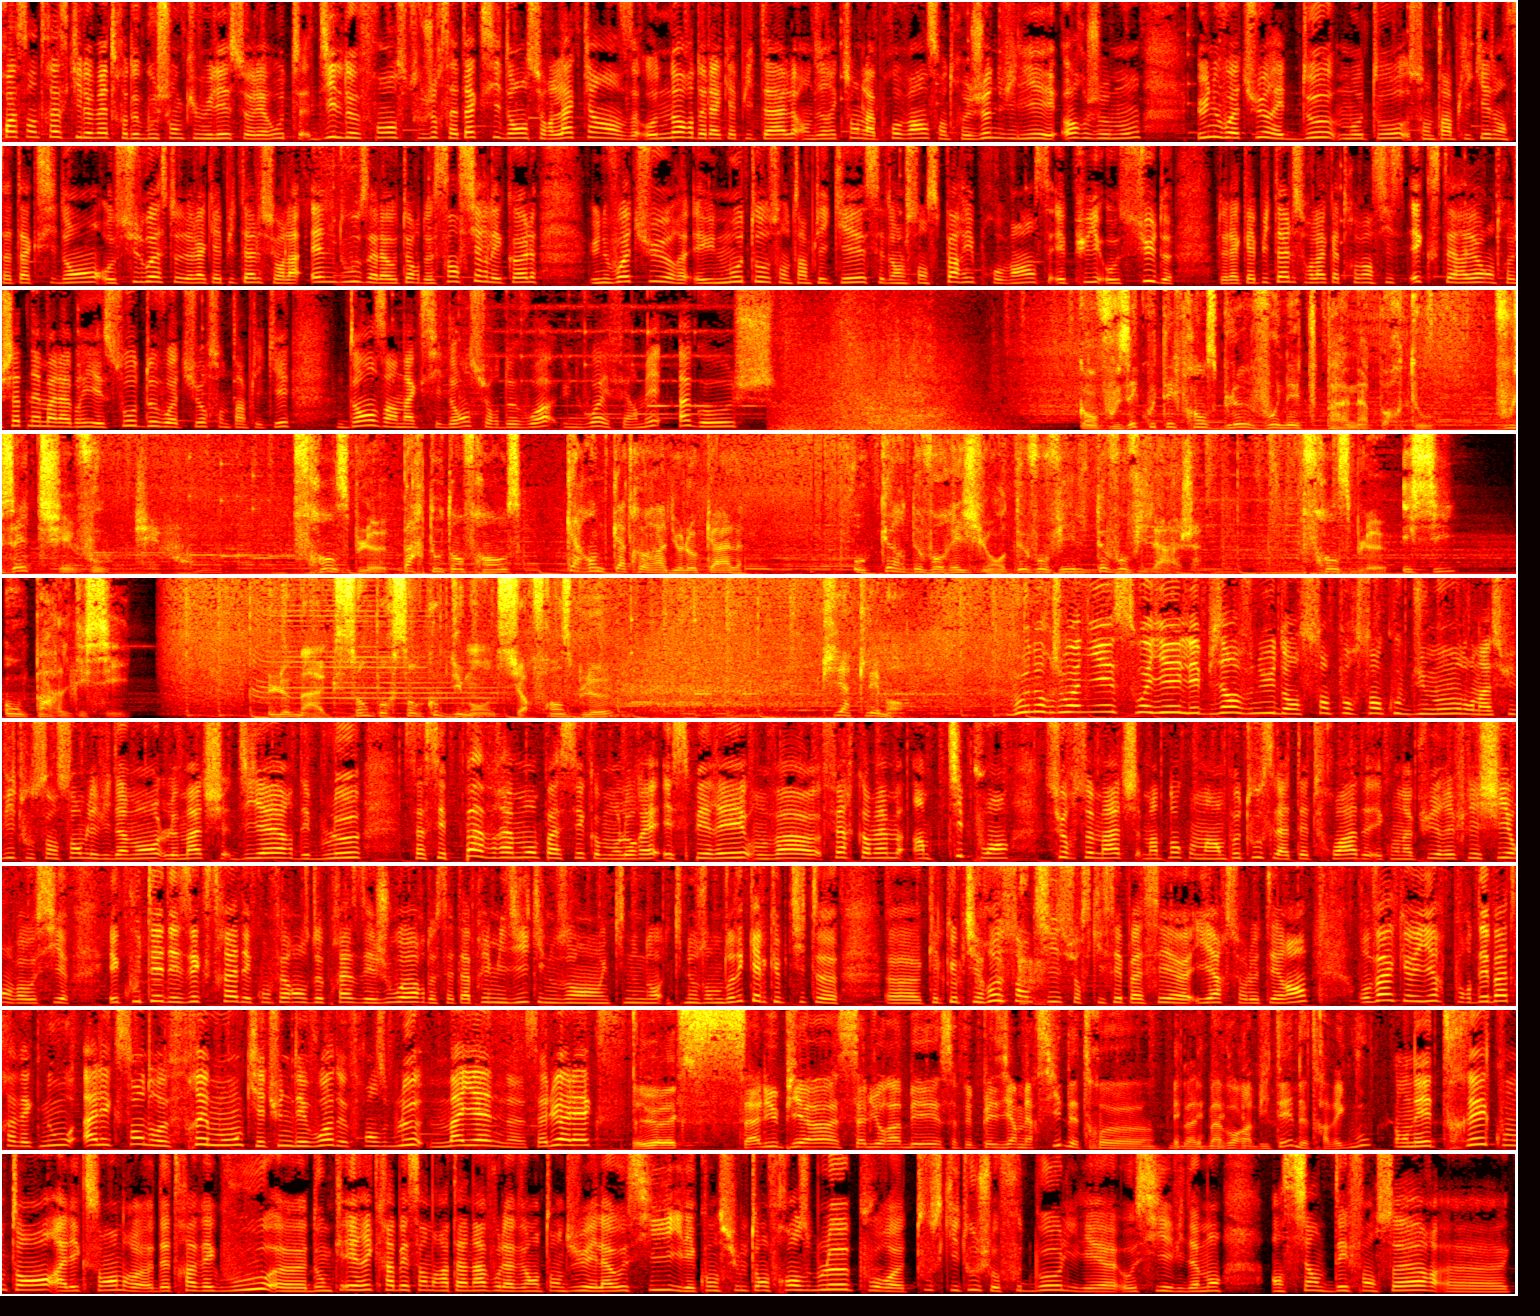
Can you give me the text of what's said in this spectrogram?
313 km de bouchons cumulés sur les routes d'Île-de-France. Toujours cet accident sur l'A15 au nord de la capitale en direction de la province entre Gennevilliers et Orgemont. Une voiture et deux motos sont impliquées dans cet accident. Au sud-ouest de la capitale sur la N12 à la hauteur de Saint-Cyr-l'École, une voiture et une moto sont impliquées. C'est dans le sens Paris-Province. Et puis au sud de la capitale sur la 86 extérieure entre Châtenay-Malabry et Sceaux, deux voitures sont impliquées dans un accident sur deux voies. Une voie est fermée à gauche. Quand vous écoutez France Bleu, vous n'êtes pas n'importe où. Vous êtes chez vous. Chez vous. France Bleu, partout en France, 44 radios locales, au cœur de vos régions, de vos villes, de vos villages. France Bleu, ici, on parle d'ici. Le MAG 100% Coupe du Monde sur France Bleu, Pia Clément. Vous nous rejoignez, soyez les bienvenus dans 100% Coupe du Monde. On a suivi tous ensemble évidemment le match d'hier des Bleus ça s'est pas vraiment passé comme on l'aurait espéré. On va faire quand même un petit point sur ce match. Maintenant qu'on a un peu tous la tête froide et qu'on a pu y réfléchir, on va aussi écouter des extraits des conférences de presse des joueurs de cet après-midi qui nous ont qui nous, qui nous ont donné quelques petites euh, quelques petits ressentis sur ce qui s'est passé euh, hier sur le terrain. On va accueillir pour débattre avec nous Alexandre Frémont qui est une des voix de France Bleu Mayenne. Salut Alex. Salut Alex. Salut Pia, salut Rabé, ça fait plaisir, merci d'être euh, bah, de m'avoir invité, d'être avec vous. On est très content, Alexandre, d'être avec vous. Euh, donc, Eric Rabessandratana, vous l'avez entendu, est là aussi. Il est consultant France Bleu pour euh, tout ce qui touche au football. Il est euh, aussi évidemment ancien défenseur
